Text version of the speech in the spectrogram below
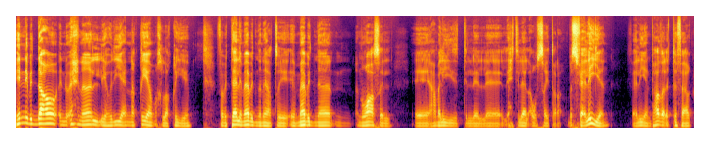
هن بدعوا إنه إحنا اليهودية عندنا قيم أخلاقية فبالتالي ما بدنا نعطي ما بدنا نواصل آه، عملية الاحتلال أو السيطرة. بس فعليا فعليا بهذا الاتفاق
